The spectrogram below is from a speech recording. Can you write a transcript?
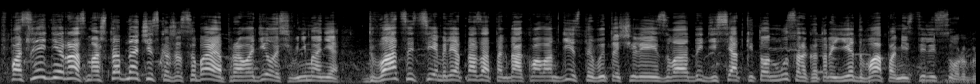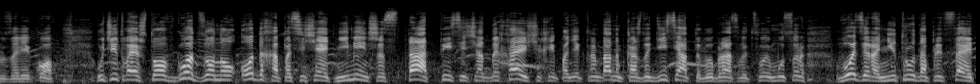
В последний раз масштабная очистка Жасыбая проводилась, внимание, 27 лет назад. Тогда аквалангисты вытащили из воды десятки тонн мусора, которые едва поместились в 40 грузовиков. Учитывая, что в год зону отдыха посещает не меньше 100 тысяч отдыхающих, и по некоторым данным каждый десятый выбрасывает свой мусор в озеро, нетрудно представить,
